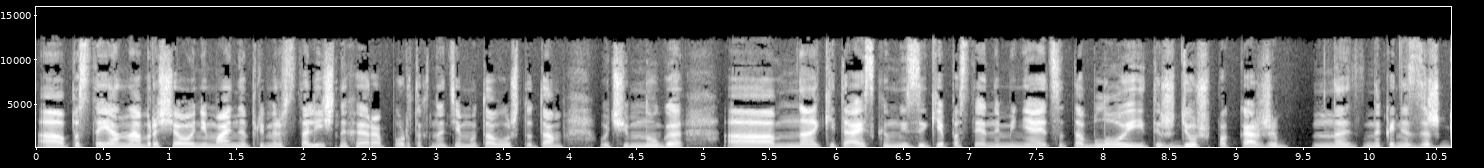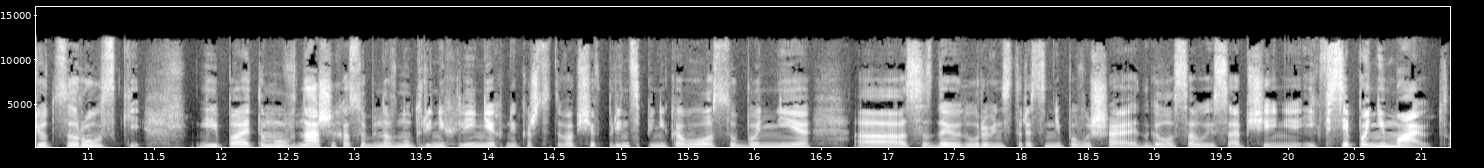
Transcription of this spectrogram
А, постоянно обращала внимание, например, в столичных аэропортах на тему того, что там очень много а, на китайском языке постоянно меняется табло, и ты ждешь, пока же наконец зажгется русский. И поэтому в наших, особенно внутренних линиях, мне кажется, это вообще, в принципе, никого особо не а, создает уровень стресса, не повышает голосовые сообщения. Их все понимают.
